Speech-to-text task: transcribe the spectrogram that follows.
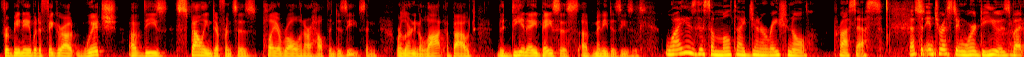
for being able to figure out which of these spelling differences play a role in our health and disease. And we're learning a lot about the DNA basis of many diseases. Why is this a multi generational process? That's an interesting word to use, but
